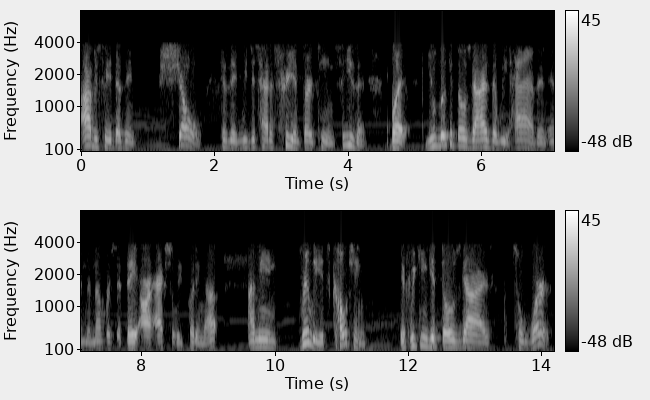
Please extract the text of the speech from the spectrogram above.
obviously it doesn't show because we just had a three and thirteen season. But you look at those guys that we have and, and the numbers that they are actually putting up. I mean, really, it's coaching. If we can get those guys to work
